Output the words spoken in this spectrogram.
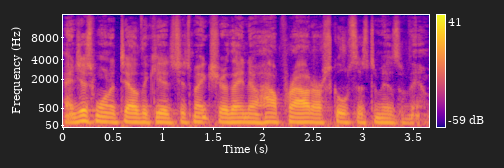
and just want to tell the kids just make sure they know how proud our school system is of them.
